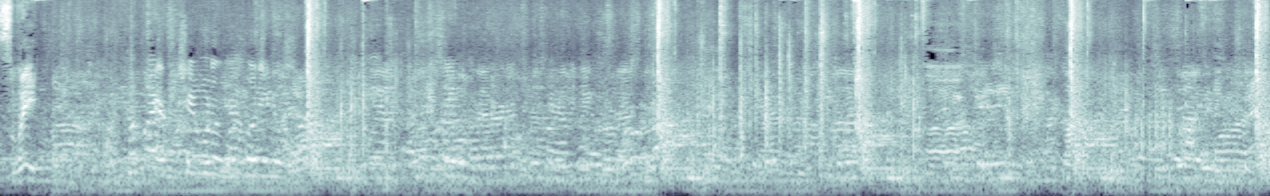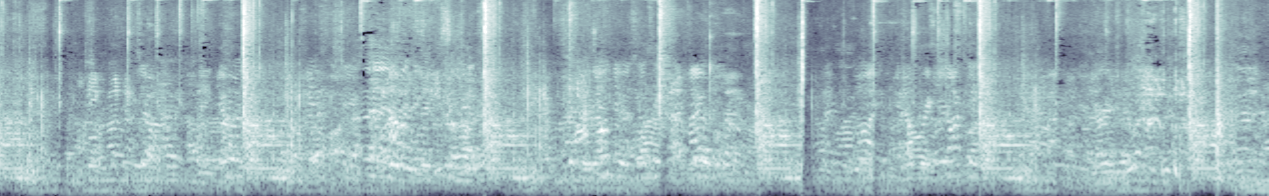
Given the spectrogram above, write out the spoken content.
Sweet. Shoot one of the including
